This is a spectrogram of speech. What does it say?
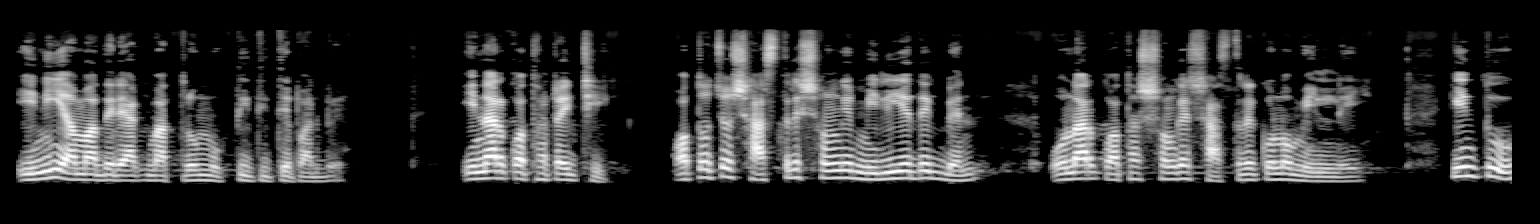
ইনি আমাদের একমাত্র মুক্তি দিতে পারবে। ইনার কথাটাই ঠিক। অথচ শাস্ত্রের সঙ্গে মিলিয়ে দেখবেন, ওনার কথার সঙ্গে শাস্ত্রের কোনো মিল নেই। কিন্তু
